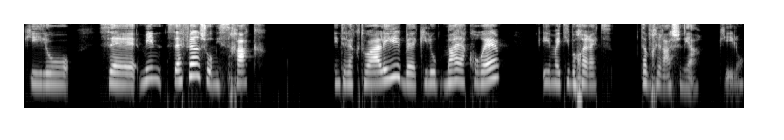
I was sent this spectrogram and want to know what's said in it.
כאילו, זה מין ספר שהוא משחק אינטלקטואלי, בכאילו, מה היה קורה אם הייתי בוחרת את הבחירה השנייה, כאילו.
